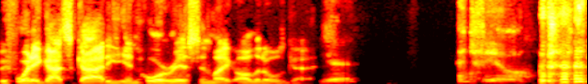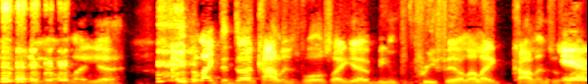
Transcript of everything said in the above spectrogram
before they got Scottie and Horace and like all of those guys. Yeah, and Phil. yeah, like yeah, I even like the Doug Collins Bulls. Like, yeah, being pre-Phil, I like Collins. yeah.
